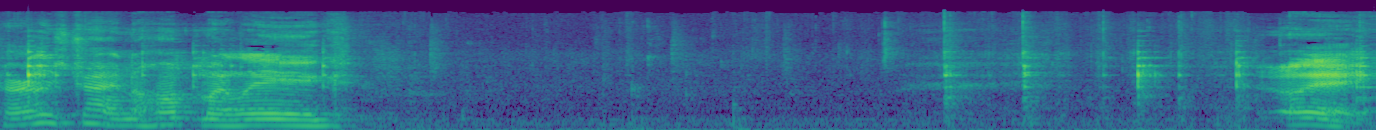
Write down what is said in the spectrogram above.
Charlie's trying to hump my leg. Okay.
